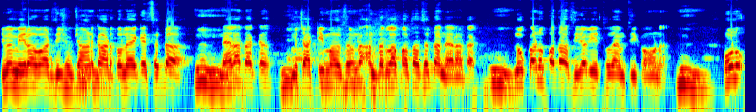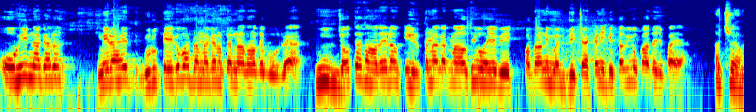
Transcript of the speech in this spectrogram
ਜਿਵੇਂ ਮੇਰਾ ਵਾਰਡ ਸੀ ਸ਼ਮਸ਼ਾਨ ਘਾਟ ਤੋਂ ਲੈ ਕੇ ਸਿੱਧਾ ਨਹਿਰਾਂ ਤੱਕ ਮਚਾਕੀ ਮਲਸਨ ਦਾ ਅੰਦਰਲਾ ਪਾਸਾ ਸਿੱਧਾ ਨਹਿਰਾਂ ਤੱਕ। ਲੋਕਾਂ ਨੂੰ ਪਤਾ ਸੀਗਾ ਵੀ ਇੱਥੋਂ ਦਾ ਐਮਸੀ ਕੌਣ ਆ। ਹੁਣ ਉਹੀ ਨਗਰ ਮੇਰਾ ਇਹ ਗੁਰੂ ਤੇਗ ਬਹਾਦਰ ਨਗਰ ਤਿੰਨਾਂ ਥਾਂ ਤੇ ਬੋਲ ਰਿਹਾ। ਚੌਥੇ ਥਾਂ ਤੇ ਨਾ ਕੀਰਤ ਨਗਰ ਨਾਲ ਸੀ ਉਹ ਹਜੇ ਵੇਖ ਪਤਾ ਨਹੀਂ ਮੈਂ ਚੈੱਕ ਨਹੀਂ ਕੀਤਾ ਵੀ ਉਹ ਕਾਹਦੇ ਚ ਪਾਇਆ ਅੱਛਾ।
